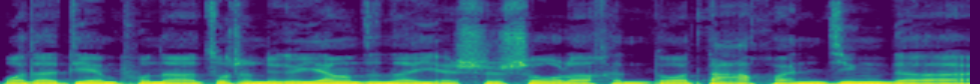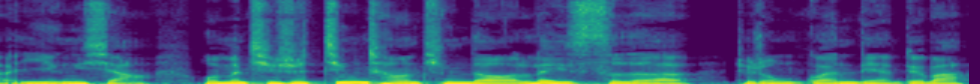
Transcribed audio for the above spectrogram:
我的店铺呢做成这个样子呢，也是受了很多大环境的影响。我们其实经常听到类似的这种观点，对吧？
